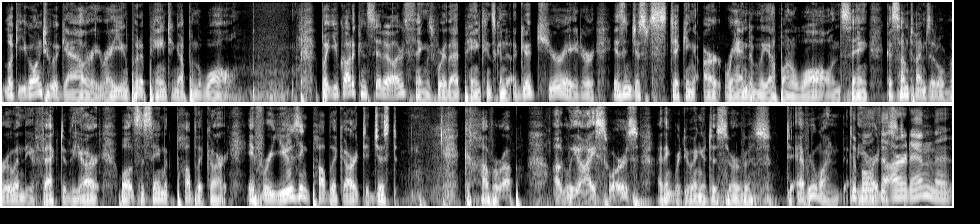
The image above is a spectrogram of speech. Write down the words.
Look, you go into a gallery, right? You can put a painting up on the wall. But you've got to consider other things where that painting's going to. A good curator isn't just sticking art randomly up on a wall and saying, because sometimes it'll ruin the effect of the art. Well, it's the same with public art. If we're using public art to just cover up ugly eyesores, I think we're doing a disservice to everyone. to both the art and the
